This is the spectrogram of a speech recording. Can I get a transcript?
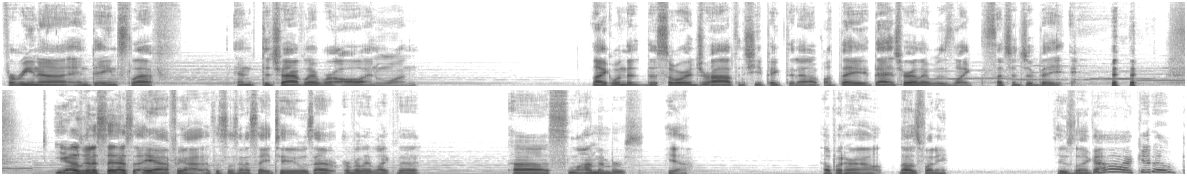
Furina and Dainsleif and the Traveler were all in one. Like when the, the sword dropped and she picked it up, but they that trailer was like such a debate. yeah, I was gonna say that's yeah, I forgot. That's what I was gonna say too. Was I, really like the uh salon members? Yeah. Helping her out. That was funny. She was like, ah, get up.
